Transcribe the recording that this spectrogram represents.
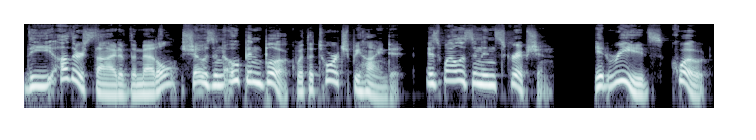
The other side of the medal shows an open book with a torch behind it, as well as an inscription. It reads, quote,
